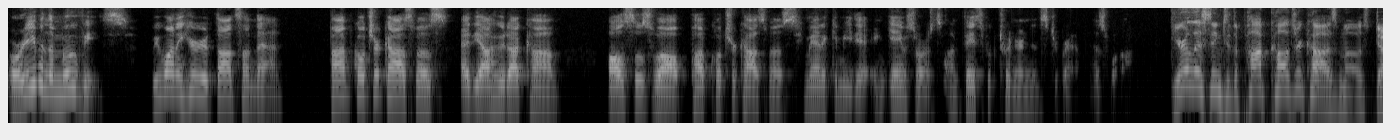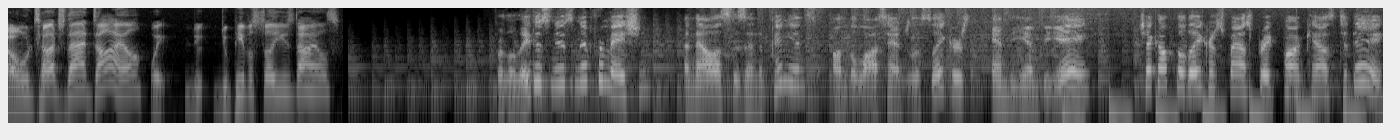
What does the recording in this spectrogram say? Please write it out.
or even the movies. We want to hear your thoughts on that. PopCultureCosmos at yahoo.com. Also, as well, Pop Culture Cosmos, Humanity Media, and Game Source on Facebook, Twitter, and Instagram as well. You're listening to the Pop Culture Cosmos. Don't touch that dial. Wait, do, do people still use dials? For the latest news and information, analysis and opinions on the Los Angeles Lakers and the NBA, check out the Lakers Fast Break podcast today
